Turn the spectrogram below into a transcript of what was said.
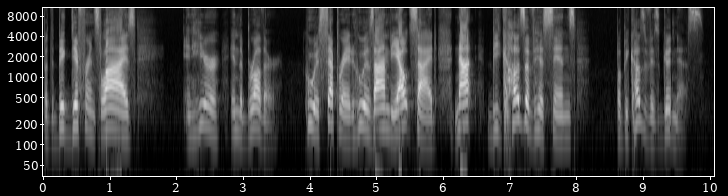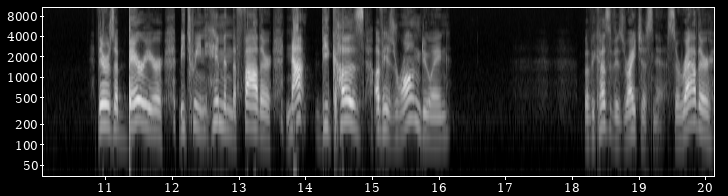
But the big difference lies in here in the brother who is separated, who is on the outside, not because of his sins, but because of his goodness. There is a barrier between him and the Father, not because of his wrongdoing, but because of his righteousness, or rather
